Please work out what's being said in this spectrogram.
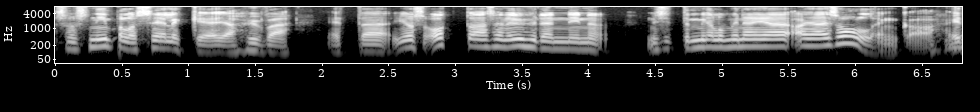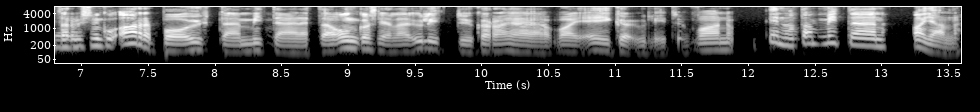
se olisi niin paljon selkeä ja hyvä, että jos ottaa sen yhden, niin, niin sitten mieluummin ei ajaisi ollenkaan. Ei tarvitsisi niinku arpoa yhtään mitään, että onko siellä, ylittyykö raja vai eikö ylity, vaan en ota mitään, ajan.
